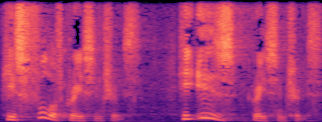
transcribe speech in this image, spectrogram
He's full of grace and truth. He is grace and truth.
